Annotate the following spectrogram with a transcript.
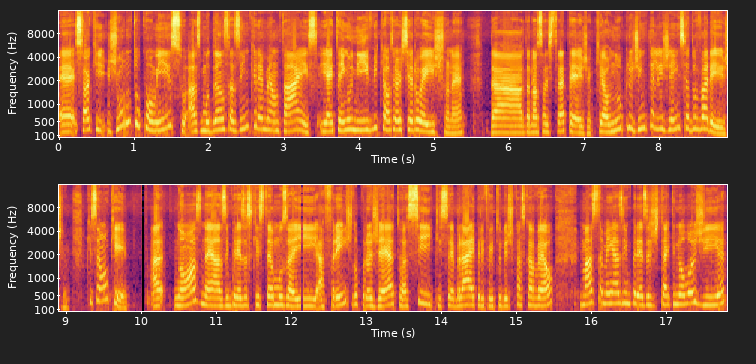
É, só que junto com isso, as mudanças incrementais, e aí tem o NIV, que é o terceiro eixo, né, da, da nossa estratégia, que é o núcleo de inteligência do varejo, que são o quê? A, nós, né, as empresas que estamos aí à frente do projeto, a SIC, Sebrae, Prefeitura de Cascavel, mas também as empresas de tecnologia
